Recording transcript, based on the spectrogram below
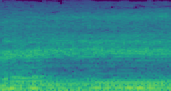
Say.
